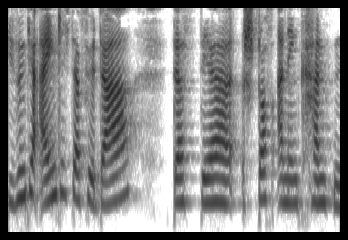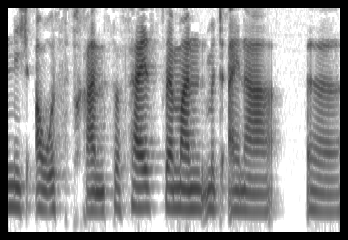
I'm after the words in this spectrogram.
Die sind ja eigentlich dafür da, dass der Stoff an den Kanten nicht ausfranst. Das heißt, wenn man mit einer äh,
